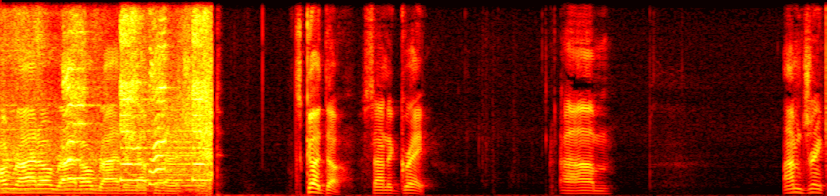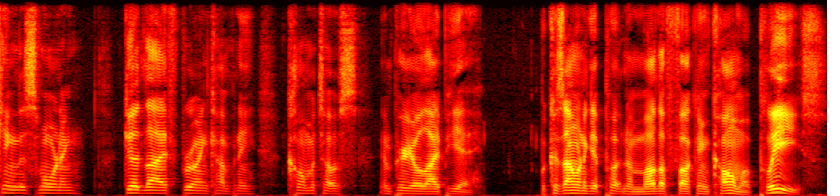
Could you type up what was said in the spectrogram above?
All right, all right, all right. Enough of that shit. It's good though. Sounded great. Um, I'm drinking this morning Good Life Brewing Company Comatose Imperial IPA because I want to get put in a motherfucking coma, please.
